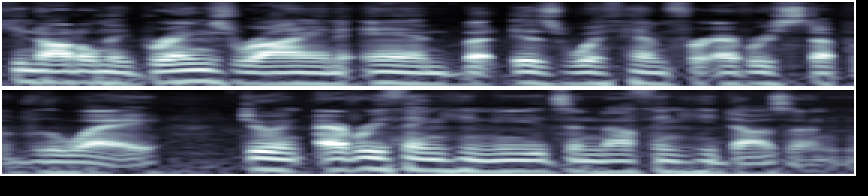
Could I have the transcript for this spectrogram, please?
He not only brings Ryan in, but is with him for every step of the way, doing everything he needs and nothing he doesn't.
